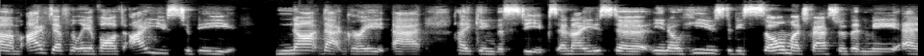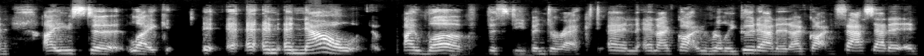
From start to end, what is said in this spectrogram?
Um, I've definitely evolved. I used to be not that great at hiking the steeps and i used to you know he used to be so much faster than me and i used to like it, and and now I love the steep and direct and and I've gotten really good at it. I've gotten fast at it and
